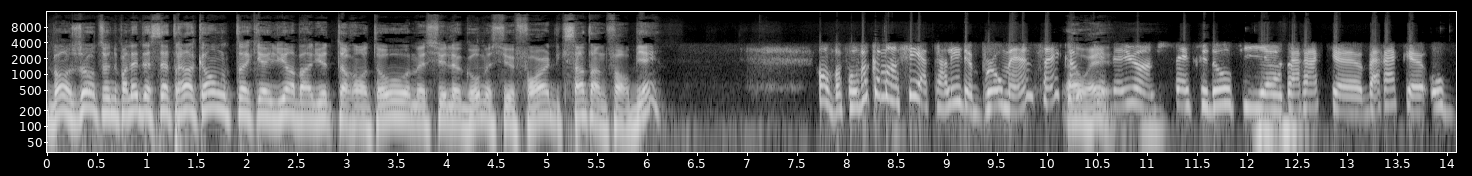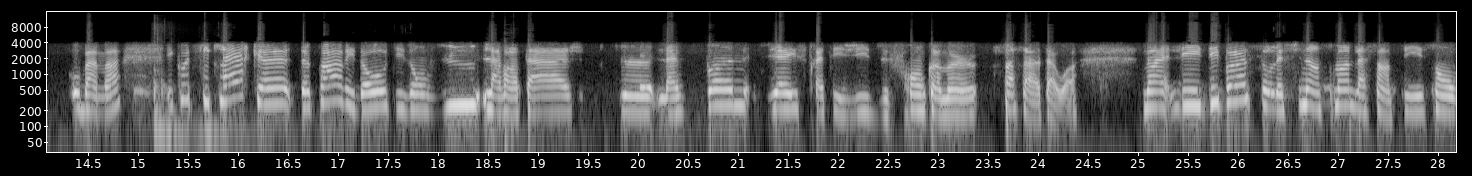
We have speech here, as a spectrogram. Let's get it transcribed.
bonjour, tu veux nous parler de cette rencontre qui a eu lieu en banlieue de Toronto, Monsieur Legault, Monsieur Ford, qui s'entendent fort bien. On va, on va commencer à parler de bromance, hein, comme ah il y avait eu entre Justin Trudeau puis euh, Barack, euh, Barack Obama. Écoute, c'est clair que de part et d'autre, ils ont vu l'avantage de la bonne vieille stratégie du Front commun face à Ottawa. Ben, les débats sur le financement de la santé sont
